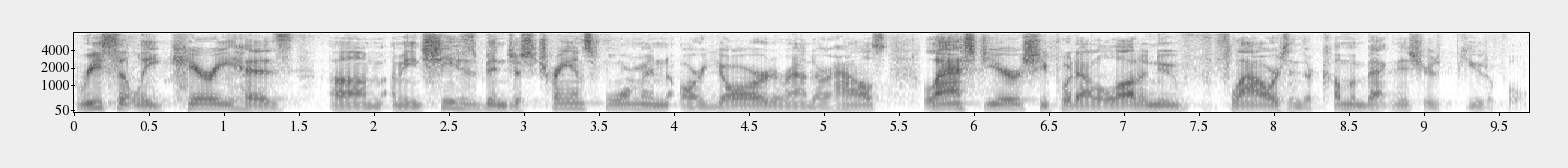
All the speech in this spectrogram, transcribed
recently, Carrie has, um, I mean, she has been just transforming our yard around our house. Last year, she put out a lot of new flowers, and they're coming back this year. It's beautiful.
